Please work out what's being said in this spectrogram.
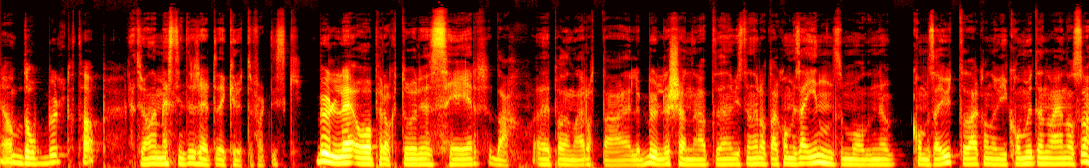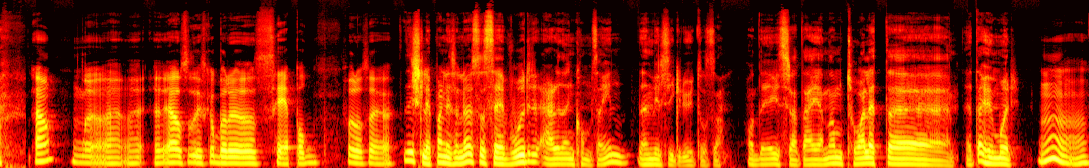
Ja, dobbelt tap. Jeg tror han er mest interessert i det kruttet, faktisk. Bulle og Proktor ser da eh, på denne rotta, eller Bulle skjønner at eh, hvis den rotta kommer seg inn, så må den jo komme seg ut, og da kan jo vi komme ut den veien også. Ja, eh, ja, så de skal bare se på den for å se. De slipper den liksom løs og ser hvor er det den kom seg inn. Den vil sikkert ut også. Og det viser seg at det er gjennom toalettet. Dette er humor. Mm,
